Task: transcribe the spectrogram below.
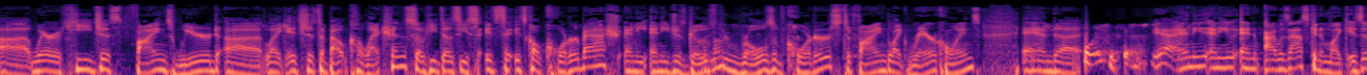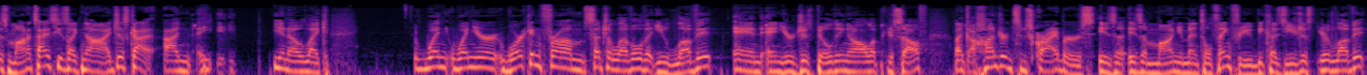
Uh, where he just finds weird, uh, like it's just about collections. So he does these. It's it's called Quarter Bash, and he and he just goes through rolls of quarters to find like rare coins. And uh, Oh, interesting. yeah, and he and he and I was asking him like, is this monetized? He's like, no, I just got, I, you know, like when when you're working from such a level that you love it and and you're just building it all up yourself, like a hundred subscribers is a is a monumental thing for you because you just you love it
